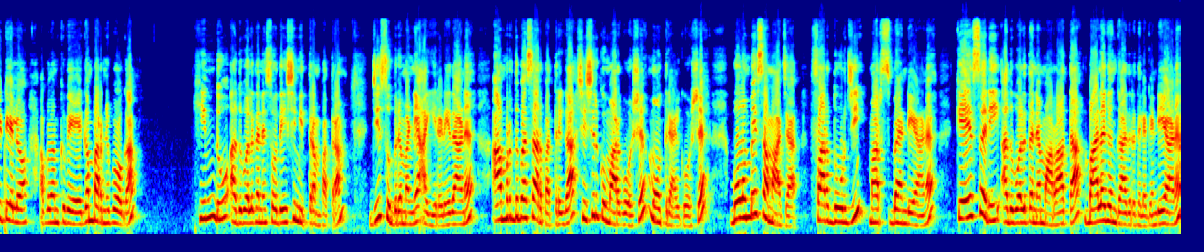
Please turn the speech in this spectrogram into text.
കിട്ടിയല്ലോ? അപ്പൊ നമുക്ക് വേഗം പറഞ്ഞു പോകാം. ഹിന്ദു അതുപോലെ തന്നെ സ്വദേശി മിത്രം പത്രം ജി സുബ്രഹ്മണ്യ അയ്യരുടേതാണ്. അമൃത് ബസാർ പത്രിക ശിശിർ കുമാർ ഘോഷ് മോത്തിലാൽ ഘോഷ്. ബോംബെ സമാചാർ ഫർദൂർജി മർസ്ബാൻഡെയാണ്. കേസരി അതുപോലെ തന്നെ മറാത്ത ബാലഗംഗാധര തിലകന്റെയാണ്.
